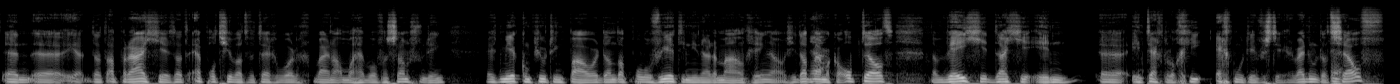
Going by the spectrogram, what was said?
En eh, ja, dat apparaatje, dat Appeltje wat we tegenwoordig bijna allemaal hebben, of een Samsung ding, heeft meer computing power dan de Apollo 14 die naar de maan ging. Nou, als je dat Ja. bij elkaar optelt, dan weet je dat je in, eh, in technologie echt moet investeren. Wij doen dat Ja. zelf.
